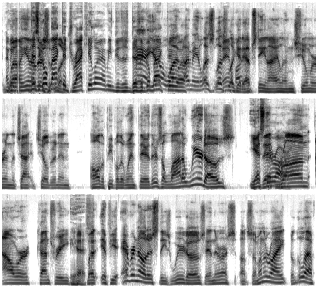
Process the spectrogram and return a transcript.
I mean, Well, you know, does it go back to Dracula? I mean, does, does Yeah, it go back to? Uh, I mean, let's let's look at? Epstein Island, Schumer, and the chi- children, and all the people that went there. There's a lot of weirdos yes, that there are. run our country. Yes. But if you ever notice these weirdos, and there are uh, some on the right, or the left,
